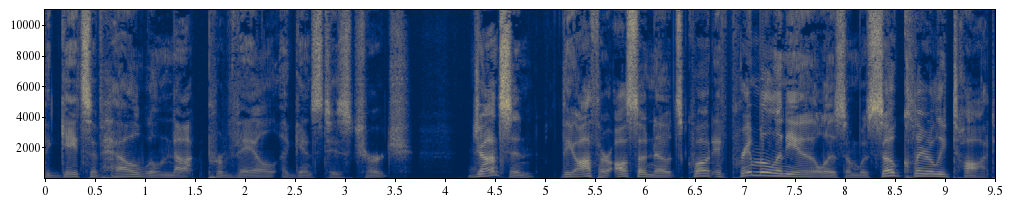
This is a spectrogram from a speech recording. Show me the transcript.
the gates of hell will not prevail against His church? Johnson, the author, also notes, quote, if premillennialism was so clearly taught,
